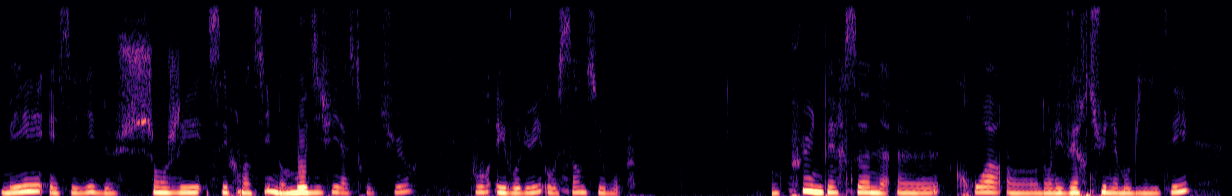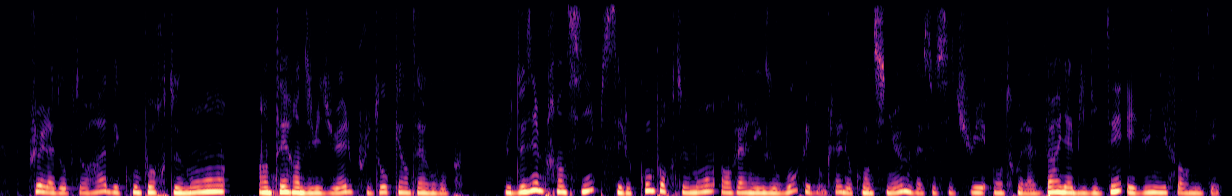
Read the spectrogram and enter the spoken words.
mais essayer de changer ses principes, d'en modifier la structure pour évoluer au sein de ce groupe. plus une personne euh, croit dans les vertus de la mobilité, plus elle adoptera des comportements interindividuels plutôt qu'intergroupes. Le deuxième principe, c'est le comportement envers l'exogroupe, et donc là le continuum va se situer entre la variabilité et l'uniformité.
